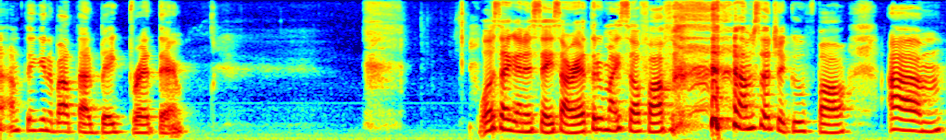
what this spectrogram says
I'm thinking about that baked bread there what was I going to say? Sorry, I threw myself off. I'm such a goofball. Um,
